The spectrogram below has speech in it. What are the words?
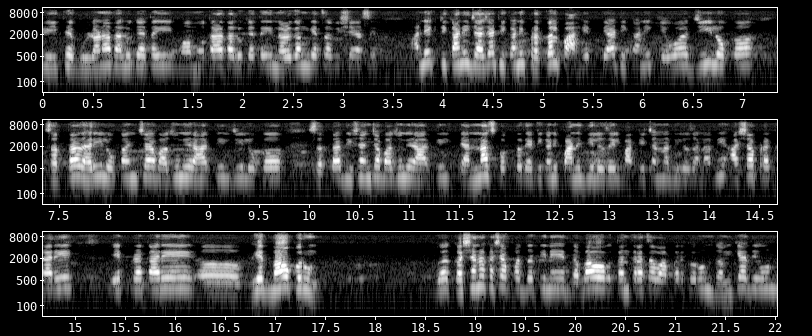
इथे बुलढाणा तालुक्यातही मोताळा तालुक्यातही नळगंगेचा विषय असेल अनेक ठिकाणी ज्या ज्या ठिकाणी प्रकल्प आहेत त्या ठिकाणी केवळ जी लोक सत्ताधारी लोकांच्या बाजूने राहतील जी लोक सत्ताधीशांच्या बाजूने राहतील त्यांनाच फक्त त्या ठिकाणी पाणी दिलं जाईल बाकीच्यांना दिलं जाणार नाही. अशा प्रकारे एक प्रकारे भेदभाव करून व कशा ना कशा पद्धतीने दबाव तंत्राचा वापर करून धमक्या देऊन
